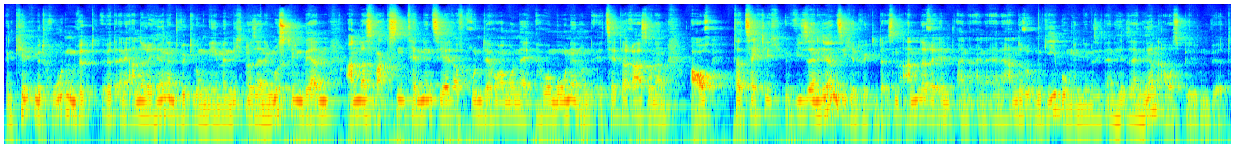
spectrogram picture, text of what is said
ein Kind mit Hoden wird, wird eine andere Hirnentwicklung nehmen. Nicht nur seine Muskeln werden anders wachsen, tendenziell aufgrund der Hormone, Hormonen und etc., sondern auch tatsächlich, wie sein Hirn sich entwickelt. Da ist eine andere, eine, eine, andere Umgebung, in der sich dann sein Hirn ausbilden wird.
